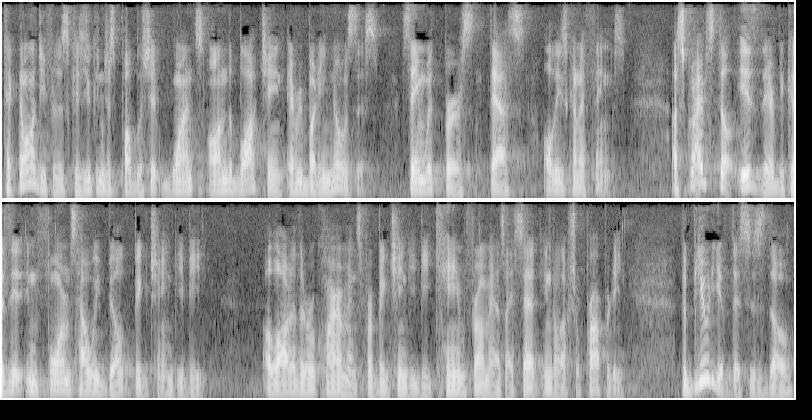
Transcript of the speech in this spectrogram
technology for this because you can just publish it once on the blockchain. Everybody knows this. Same with births, deaths, all these kind of things. Ascribe still is there because it informs how we built BigChainDB. A lot of the requirements for BigChainDB came from, as I said, intellectual property. The beauty of this is, though,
